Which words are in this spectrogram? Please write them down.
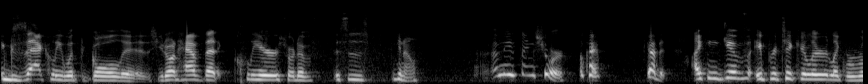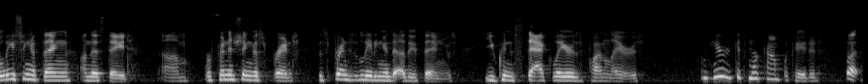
exactly what the goal is. You don't have that clear sort of, this is, you know, and these things, sure, okay, got it. I can give a particular, like we're releasing a thing on this date. Um, we're finishing a sprint. The sprint is leading into other things. You can stack layers upon layers. From here, it gets more complicated, but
